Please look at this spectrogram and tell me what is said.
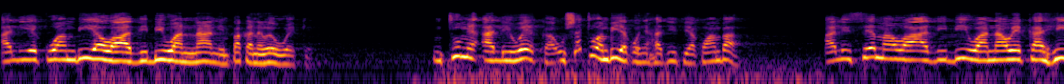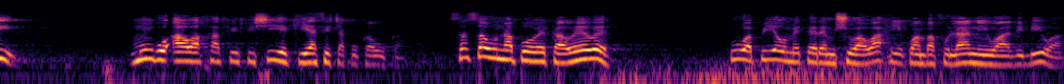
aliyekuambia waadhibiwa nani mpaka na wewe uweke mtume aliweka ushatuambia kwenye hadithi ya kwamba alisema waadhibiwa naweka hii. Mungu awahafifishie kiasi cha kukauka. Sasa unapoweka wewe huwa pia umeteremshiwa wahi kwamba fulani waadhibiwa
